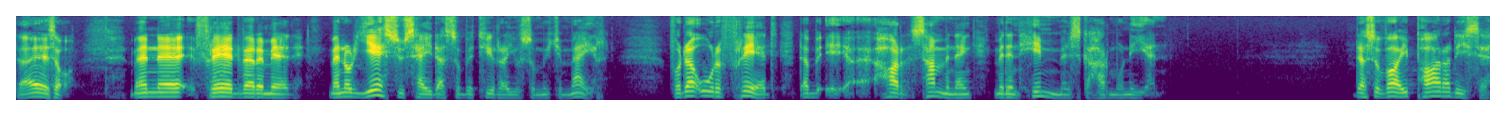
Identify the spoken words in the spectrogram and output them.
Det er så. Men eh, fred være med. Men når Jesus sier det, så betyr det jo så mye mer. For det ordet fred det eh, har sammenheng med den himmelske harmonien. Det som var i paradiset.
